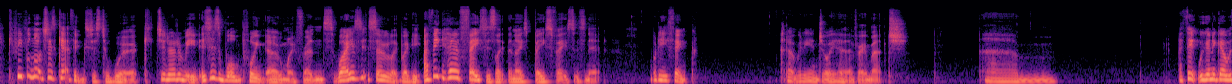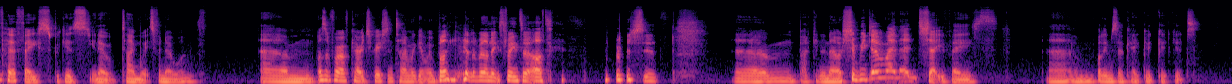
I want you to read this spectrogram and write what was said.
Can people not just get things just to work? Do you know what I mean? This is 1.0, my friends. Why is it so like buggy? I think her face is like the nice base face, isn't it? What do you think? I don't really enjoy her very much. Um, I think we're going to go with her face because, you know, time waits for no one. Um, wasn't far off character creation time. I get my blanket of an unexplained to artist. um, back in an hour. Should be done by then? Shut your face. Um, volume's okay. Good, good, good.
